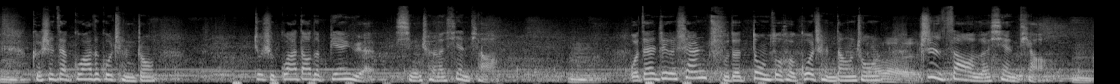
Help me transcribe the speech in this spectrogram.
嗯可是，在刮的过程中，就是刮刀的边缘形成了线条。嗯我在这个删除的动作和过程当中制造了线条，嗯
